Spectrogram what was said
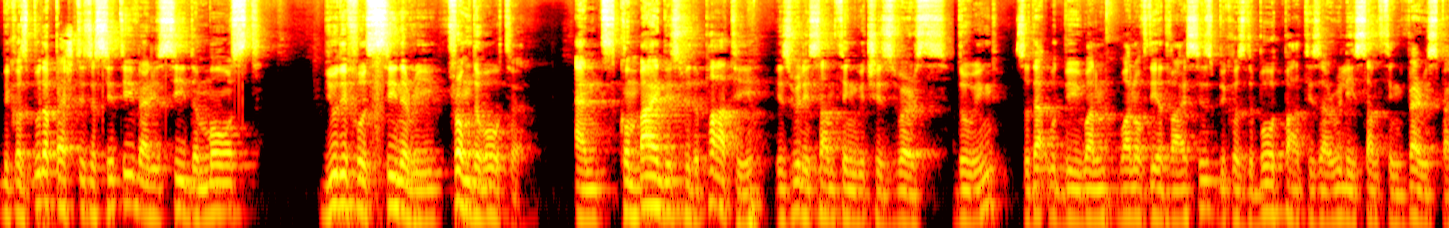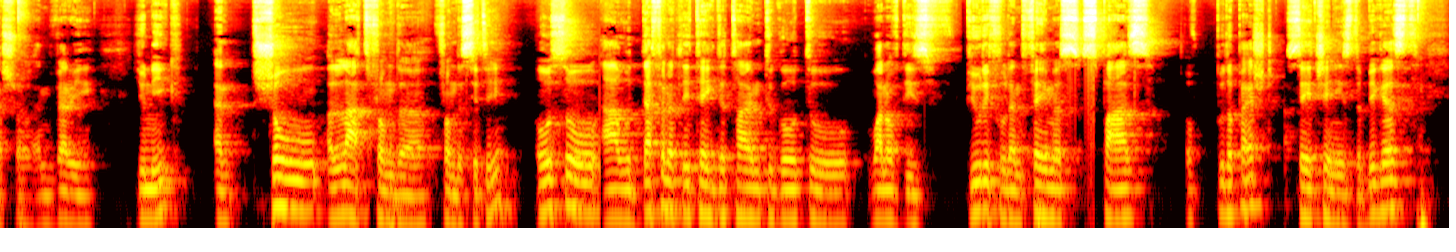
because Budapest is a city where you see the most beautiful scenery from the water. And combine this with a party is really something which is worth doing. So that would be one, one of the advices because the boat parties are really something very special and very unique and show a lot from the, from the city. Also, I would definitely take the time to go to one of these beautiful and famous spas of Budapest. Széchenyi is the biggest.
